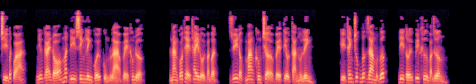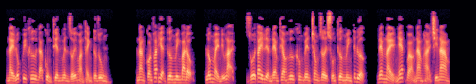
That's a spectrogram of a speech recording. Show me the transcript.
Chỉ bất quá, những cái đó mất đi sinh linh cuối cùng là về không được. Nàng có thể thay đổi vật vật, duy độc mang không trở về tiêu tán hồn linh. Kỳ thanh trúc bước ra một bước, đi tới quy khư bạc dương, này lúc quy khư đã cùng thiên nguyên giới hoàn thành tương dung. Nàng còn phát hiện thương minh ba động, lông mày níu lại dỗi tay liền đem theo hư không bên trong rơi xuống thương minh tiếp được, đem này nhét vào nam hải chi nam.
